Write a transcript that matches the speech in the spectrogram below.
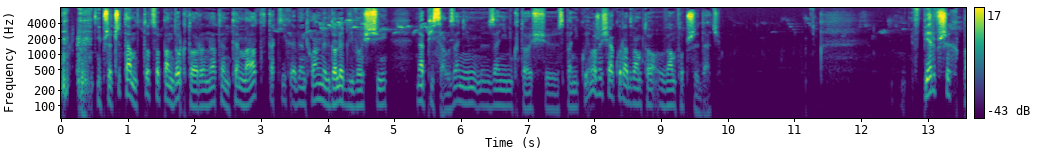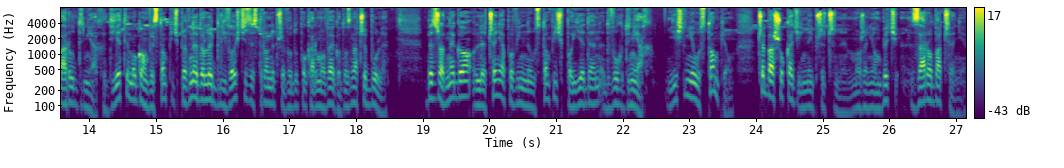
i przeczytam to, co pan doktor na ten temat takich ewentualnych dolegliwości napisał, zanim, zanim ktoś y, spanikuje. Może się akurat wam to, wam to przydać. W pierwszych paru dniach diety mogą wystąpić pewne dolegliwości ze strony przewodu pokarmowego, to znaczy bóle. Bez żadnego leczenia powinny ustąpić po jeden, dwóch dniach. Jeśli nie ustąpią, trzeba szukać innej przyczyny. Może nią być zarobaczenie.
